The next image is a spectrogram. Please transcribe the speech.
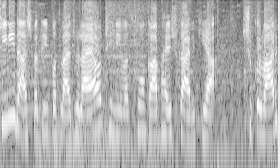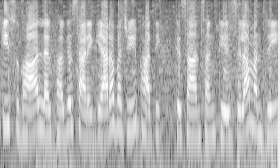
चीनी राष्ट्रपति पुतला जुलाया और चीनी वस्तुओं का बहिष्कार किया। शुक्रवार की सुबह लगभग साढ़े ग्यारह बजे भारतीय किसान संघ के जिला मंत्री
